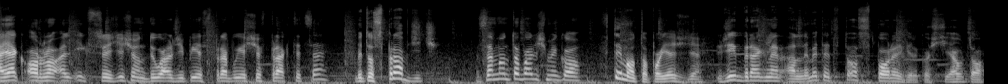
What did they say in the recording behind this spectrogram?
A jak Orlo LX60 Dual GPS sprawuje się w praktyce? By to sprawdzić, zamontowaliśmy go w tym oto pojeździe. Jeep Wrangler Unlimited to sporej wielkości auto.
